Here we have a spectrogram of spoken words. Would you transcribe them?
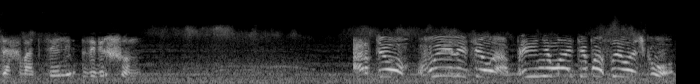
Захват цели завершен. Артем, вылетело! Принимайте посылочку!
